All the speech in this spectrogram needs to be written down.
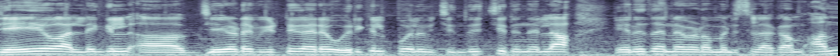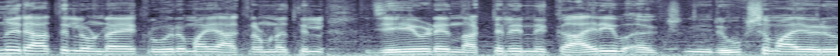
ജയോ അല്ലെങ്കിൽ ജയയുടെ വീട്ടുകാരെ ഒരിക്കൽ പോലും ചിന്തിച്ചിരുന്നില്ല എന്ന് തന്നെ വേണം മനസ്സിലാക്കാം. അന്ന് രാത്രിയിലുണ്ടായ ക്രൂരമായ ആക്രമണത്തിൽ ജയയുടെ നട്ടലിന് കാര്യ രൂക്ഷമായ ഒരു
